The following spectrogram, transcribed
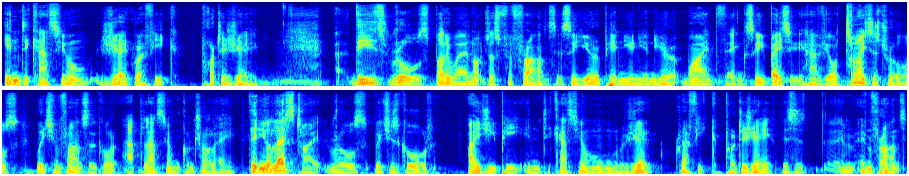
Indication Géographique Protégée. These rules, by the way, are not just for France. It's a European Union, Europe-wide thing. So you basically have your tightest rules, which in France are called Appellation Contrôlée. Then your less tight rules, which is called IGP, Indication Géographique Protégée. This is in, in, France.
